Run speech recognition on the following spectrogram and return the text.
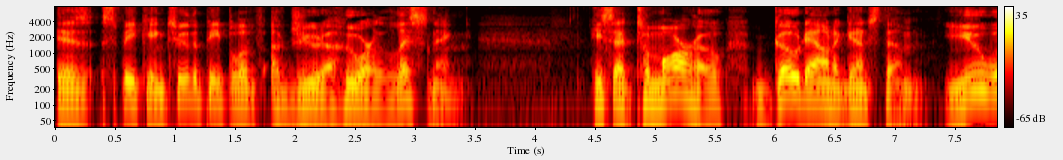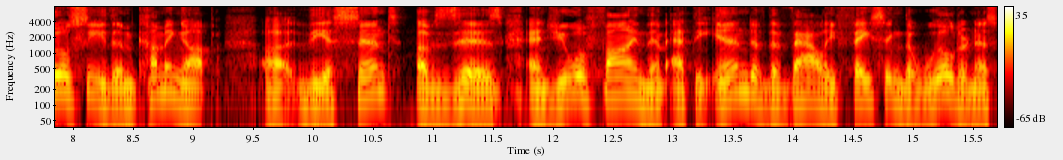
is speaking to the people of, of Judah who are listening. He said, Tomorrow go down against them. You will see them coming up uh, the ascent of Ziz, and you will find them at the end of the valley facing the wilderness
